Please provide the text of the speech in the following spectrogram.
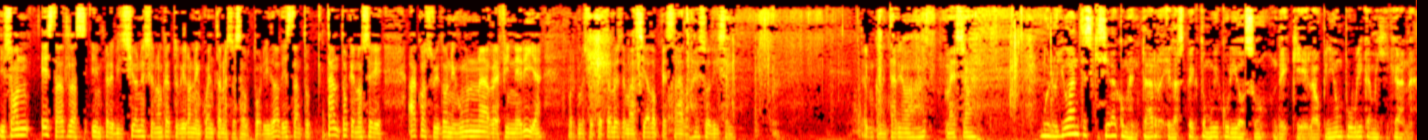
Y son estas las imprevisiones que nunca tuvieron en cuenta nuestras autoridades, tanto, tanto que no se ha construido ninguna refinería porque nuestro petróleo es demasiado pesado, eso dicen. ¿Algún comentario, maestro? Bueno, yo antes quisiera comentar el aspecto muy curioso de que la opinión pública mexicana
